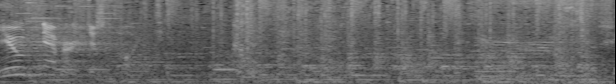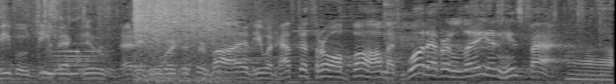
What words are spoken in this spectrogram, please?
You never disappoint. Feeble defect knew that if he were to survive, he would have to throw a bomb at whatever lay in his path. Uh,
